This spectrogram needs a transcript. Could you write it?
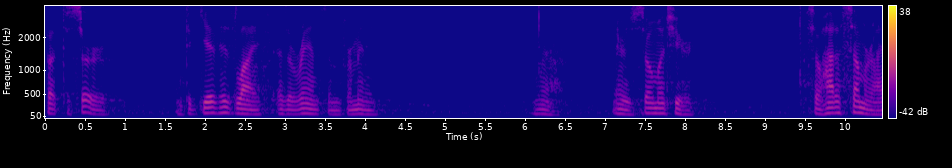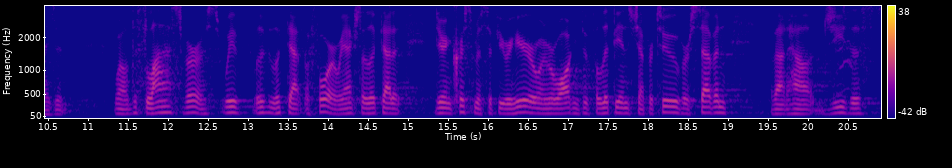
but to serve, and to give his life as a ransom for many. Oh, there's so much here. So, how to summarize it? Well, this last verse we've, we've looked at before. We actually looked at it during Christmas, if you were here, when we were walking through Philippians chapter 2, verse 7, about how Jesus,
